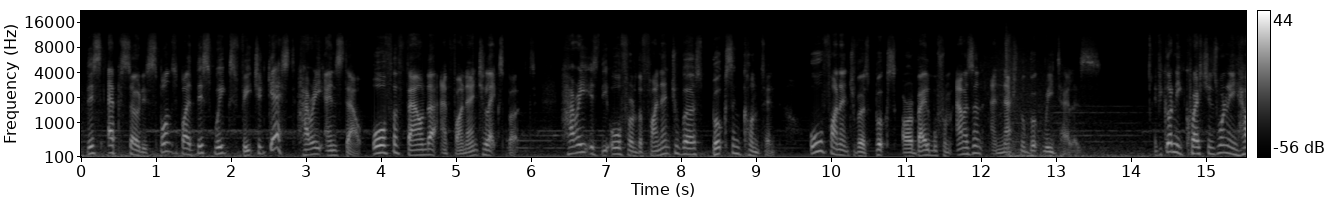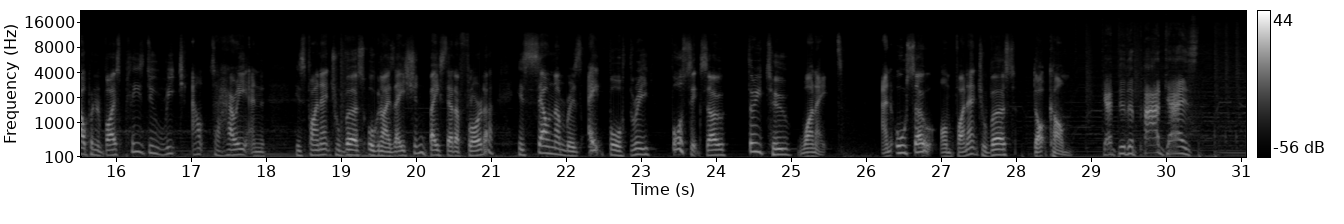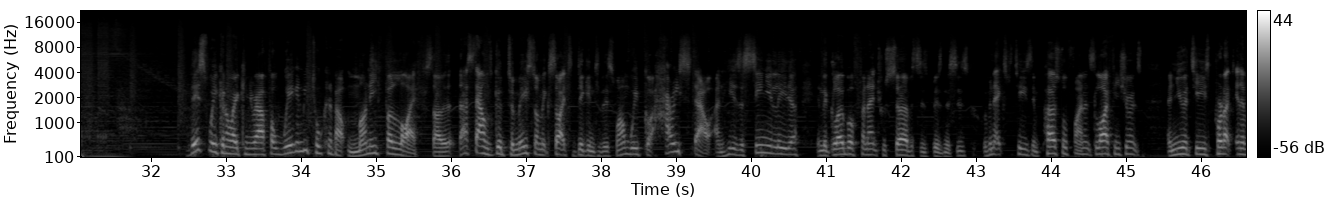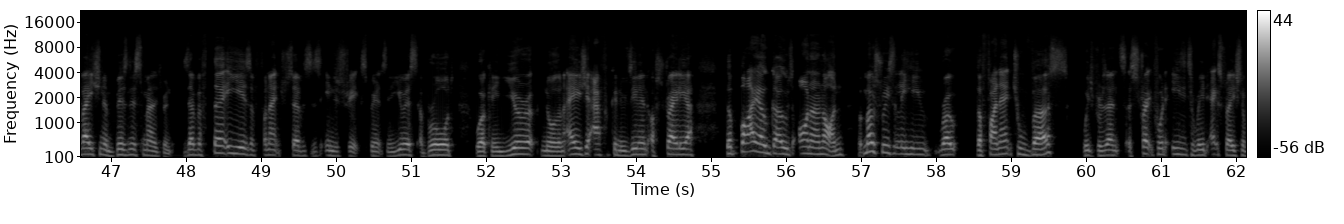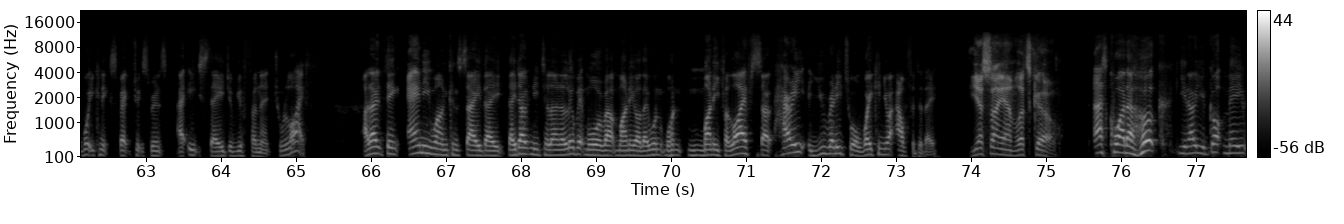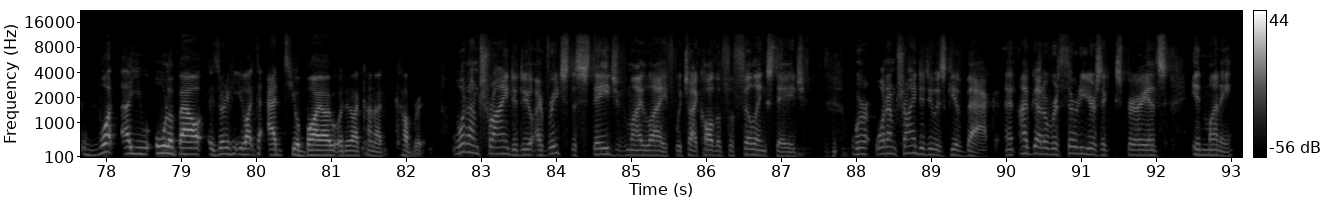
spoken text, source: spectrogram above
This episode is sponsored by this week's featured guest, Harry Enstau, author, founder, and financial expert. Harry is the author of the Financial Verse books and content. All Financial Verse books are available from Amazon and national book retailers. If you've got any questions, want any help and advice, please do reach out to Harry and his Financial Verse organization based out of Florida. His cell number is 843 460 3218. And also on financialverse.com. Get to the podcast. This week on Awaken Your Alpha, we're going to be talking about money for life. So that sounds good to me. So I'm excited to dig into this one. We've got Harry Stout, and he is a senior leader in the global financial services businesses with an expertise in personal finance, life insurance, annuities, product innovation, and business management. He's over 30 years of financial services industry experience in the US, abroad, working in Europe, Northern Asia, Africa, New Zealand, Australia. The bio goes on and on, but most recently he wrote The Financial Verse, which presents a straightforward, easy to read explanation of what you can expect to experience at each stage of your financial life. I don't think anyone can say they, they don't need to learn a little bit more about money or they wouldn't want money for life. So, Harry, are you ready to awaken your alpha today? Yes, I am. Let's go. That's quite a hook. You know, you got me. What are you all about? Is there anything you'd like to add to your bio or did I kind of cover it? What I'm trying to do, I've reached the stage of my life, which I call the fulfilling stage, mm-hmm. where what I'm trying to do is give back. And I've got over 30 years experience in money.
